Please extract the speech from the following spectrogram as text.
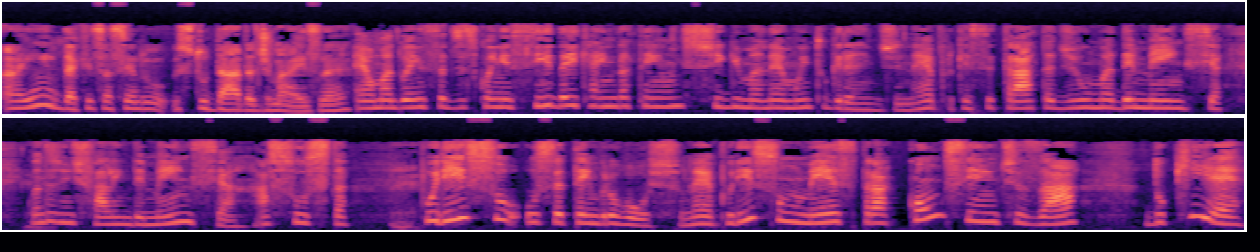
ainda que está sendo estudada demais, né? É uma doença desconhecida e que ainda tem um estigma, né, muito grande, né? Porque se trata de uma demência. Quando a gente fala em demência, assusta. É. Por isso o Setembro Roxo, né? Por isso um mês para conscientizar do que é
